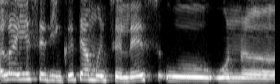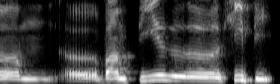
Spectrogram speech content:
Ăla este, din câte am înțeles, un, un uh, vampir uh, hippie.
